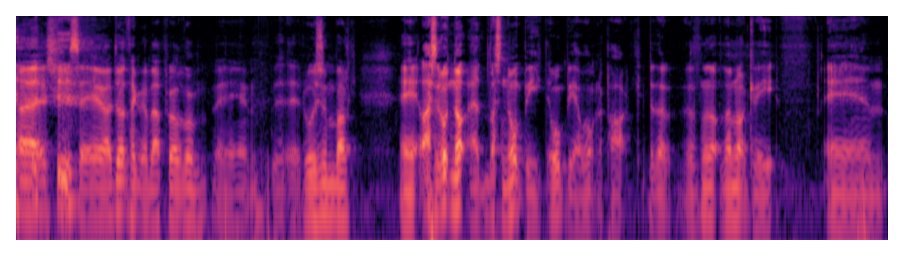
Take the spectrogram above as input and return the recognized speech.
uh, I say I don't think there'll be a problem um, at Rosenborg. Uh, listen, not uh, listen, won't be it won't be a walk in the park, but they're, they're not they're not great. Um,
